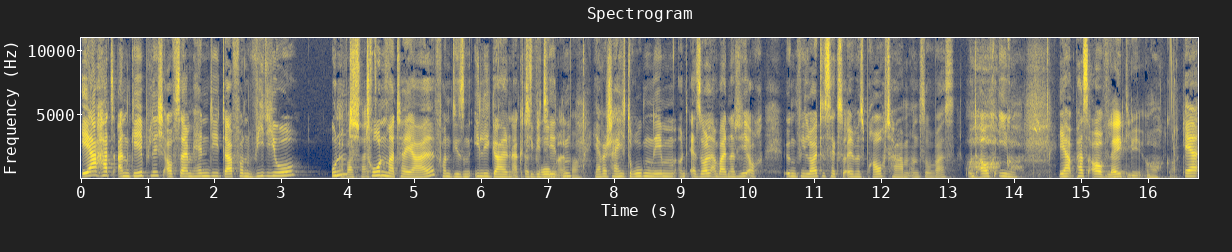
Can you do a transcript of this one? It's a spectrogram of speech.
er hat angeblich auf seinem Handy davon Video und heißt das? Tonmaterial von diesen illegalen Aktivitäten. Ja, wahrscheinlich Drogen nehmen. Und er soll aber natürlich auch irgendwie Leute sexuell missbraucht haben und sowas. Und Oh auch ihn. Ja, pass auf. Lately. Oh Gott. Er,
